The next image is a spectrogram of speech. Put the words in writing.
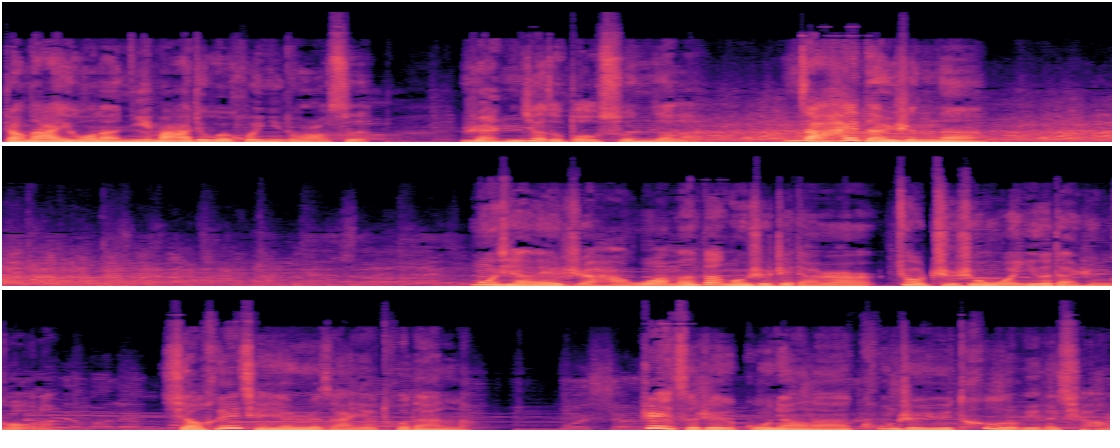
长大以后呢，你妈就会回你多少次？人家都抱孙子了。你咋还单身呢？目前为止哈，我们办公室这点人儿就只剩我一个单身狗了。小黑前些日子啊也脱单了。这次这个姑娘呢，控制欲特别的强。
